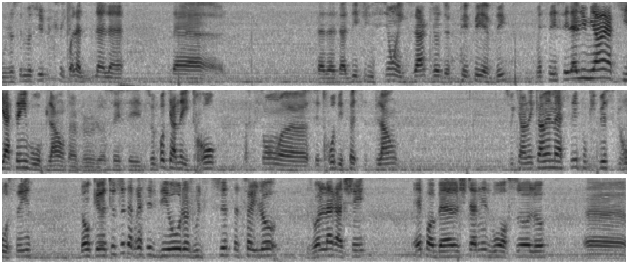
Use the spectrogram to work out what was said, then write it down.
Ou je sais, monsieur, plus c'est quoi la, définition exacte de PPFD. Mais c'est la lumière qui atteint vos plantes un peu. Là. C tu veux pas qu'il y en ait trop, parce que euh, c'est trop des petites plantes. Tu veux qu'il y en ait quand même assez pour qu'ils puissent grossir. Donc euh, tout de suite après cette vidéo, là, je vous le dis tout de suite, cette feuille-là, je vais l'arracher. Elle est pas belle, je suis tanné de voir ça. Là. Euh,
